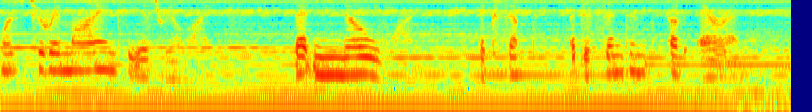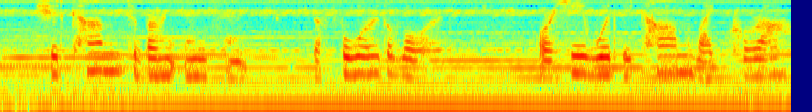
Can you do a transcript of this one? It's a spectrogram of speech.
was to remind the Israelites that no one except a descendant of Aaron should come to burn incense before the Lord, or he would become like Korah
